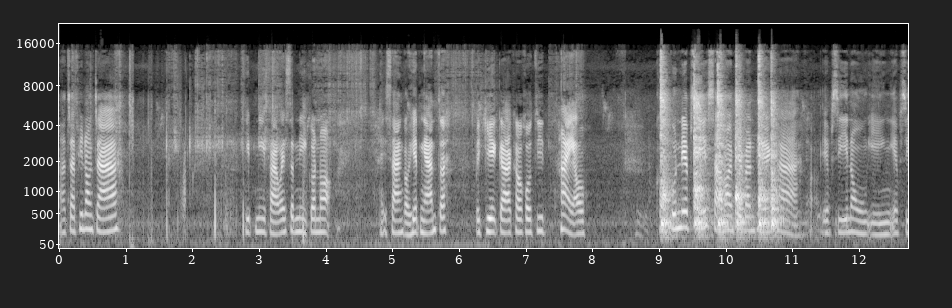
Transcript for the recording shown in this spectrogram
อาจ้าพี่น้องจ้าคลิปนี้ฝากไว้สำนีก่อนเนาะให้สร้างเขาเฮ็ดงานจ้ะไปเกียกาเขาเขาจีให้เอา ขอบคุณเอฟซีสาวน้อยเพชรบ้านแพงค่ะเอฟซีน้องอุงอิงเอฟซี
